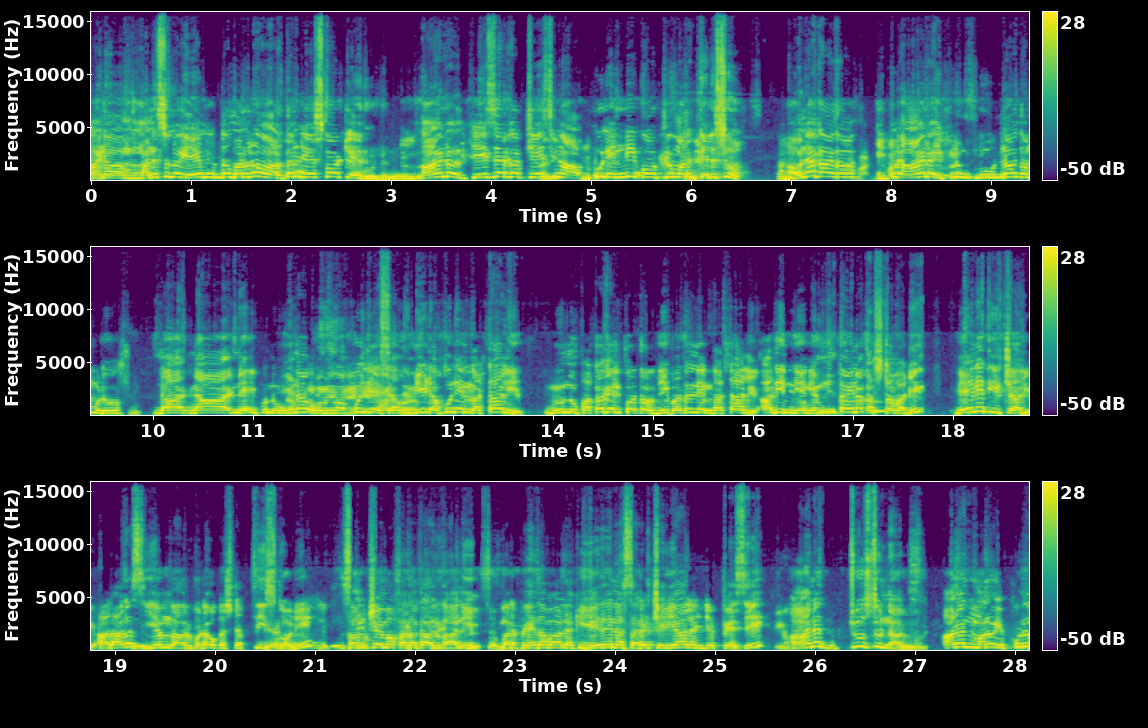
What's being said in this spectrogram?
ఆయన మనసులో ఏముందో మనము అర్థం చేసుకోవట్లేదు. ఆయన కేసీఆర్ గారు చేసిన అప్పులు ఎన్ని కోట్లు మనకు తెలుసు. అవునా కాదా? ఇప్పుడు ఆయన ఇప్పుడు నువ్వు ఉన్నావు తమ్ముడు. నా నా ఇప్పుడు నువ్వు ఉన్నావు నువ్వు అప్పులు చేసావు. నీ డబ్బు నేను కట్టాలి. నువ్వు నువ్వు పక్కకి వెళ్ళిపోతావు. నీ బదులు నేను కట్టాలి. అది నేను ఎంతైనా కష్టపడి నేనే తీర్చాలి. అలాగా సీఎం గారు కూడా ఒక స్టెప్ తీసుకొని సంక్షేమ పథకాలు గాని మన పేదవాళ్ళకి ఏదైనా సరే చెయ్యాలని చెప్పేసి ఆయన చూస్తున్నారు. ఆయన మనం ఎప్పుడు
